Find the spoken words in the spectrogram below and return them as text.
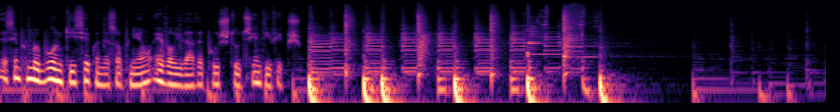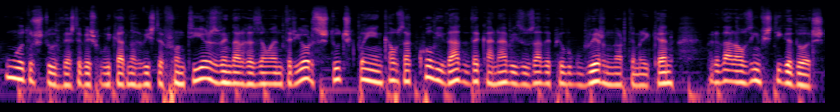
é sempre uma boa notícia quando essa opinião é validada por estudos científicos. Um outro estudo, desta vez publicado na revista Frontiers, vem dar razão a anteriores estudos que põem em causa a qualidade da cannabis usada pelo governo norte-americano para dar aos investigadores.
